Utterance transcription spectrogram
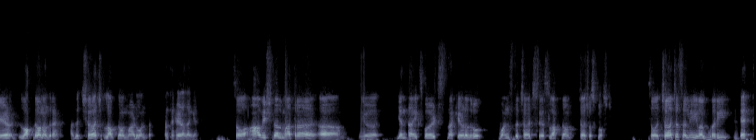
ಹೇಳ ಲಾಕ್ ಡೌನ್ ಅಂದ್ರೆ ಅದು ಚರ್ಚ್ ಲಾಕ್ ಡೌನ್ ಮಾಡು ಅಂತ ಅಂತ ಹೇಳದಂಗೆ. ಸೊ ಆ ವಿಷಯದಲ್ಲಿ ಮಾತ್ರ ಎಂತ ಎಕ್ಸ್ಪರ್ಟ್ಸ್ನ ಕೇಳಿದ್ರು once the church says lockdown church was closed so churches ಅಲ್ಲಿ ಇವಾಗ ಬರೀ ಡೆತ್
